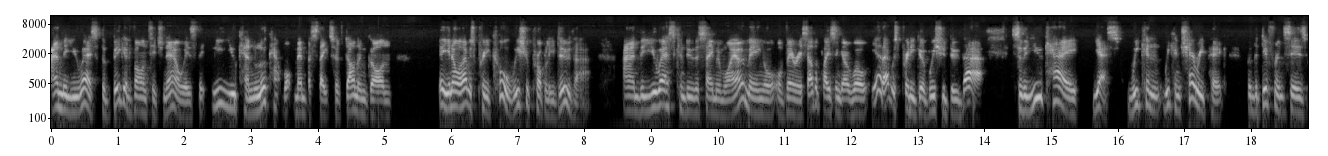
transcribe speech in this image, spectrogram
and the US, the big advantage now is the EU can look at what member states have done and gone, yeah, you know, well, that was pretty cool. We should probably do that. And the US can do the same in Wyoming or, or various other places and go, well, yeah, that was pretty good. We should do that. So the UK, yes, we can we can cherry pick, but the difference is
